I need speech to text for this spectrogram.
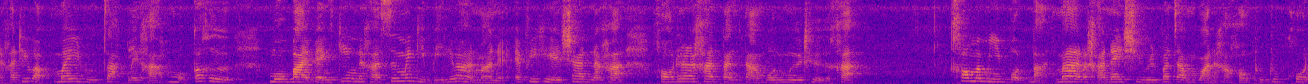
นะคะที่แบบไม่รู้จักเลยค่ะ ก็คือโมบายแบงกิ้งนะคะ ซึ่งไม่กี่ปีที่ผ่านมาเนี่ยแอปพลิเคชันนะคะ ของธนาคารต่างๆ บนมือถือค่ะเข้ามามีบทบาทมากนะคะ ในชีวิตประจำวันค่ะของทุกๆ คน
